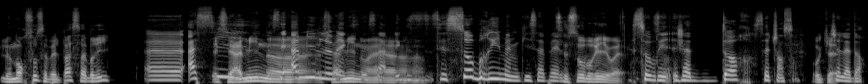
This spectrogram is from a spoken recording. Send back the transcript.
le morceau s'appelle pas Sabri Euh, ah si, c'est Amine, c'est euh, Amine le mec, Amine, c'est ouais, ça. euh, Ex- C'est Sobri même qui s'appelle. C'est Sobri, ouais. Sobri, j'adore cette chanson. Ok. Je l'adore.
